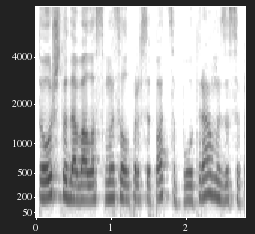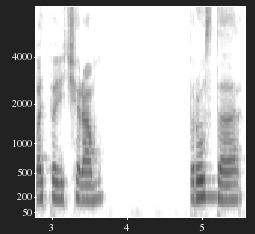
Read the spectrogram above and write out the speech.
То, что давало смысл просыпаться по утрам и засыпать по вечерам. Просто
